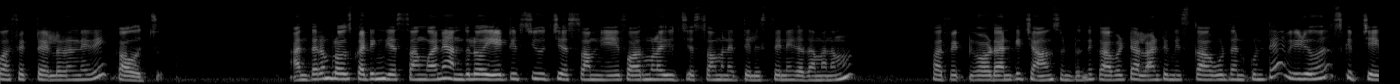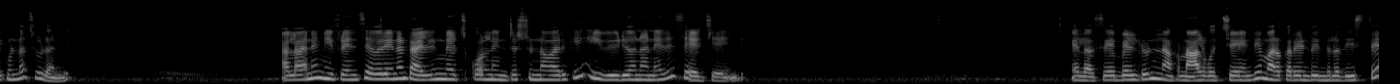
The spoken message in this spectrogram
పర్ఫెక్ట్ టైలర్ అనేది కావచ్చు. అందరం బ్లౌజ్ కటింగ్ చేస్తాం కానీ అందులో ఏ టిప్స్ యూజ్ చేస్తాం ఏ ఫార్ములా యూజ్ చేస్తాం అనేది తెలిస్తేనే కదా మనం పర్ఫెక్ట్ కావడానికి ఛాన్స్ ఉంటుంది. కాబట్టి అలాంటి మిస్ కాకూడదు అనుకుంటే వీడియోని స్కిప్ చేయకుండా చూడండి. అలానే మీ ఫ్రెండ్స్ ఎవరైనా టైలింగ్ నేర్చుకోవాలని ఇంట్రెస్ట్ ఉన్న వారికి ఈ వీడియోని అనేది షేర్ చేయండి. ఇలా సే బెల్ట్ నాకు నాలుగు వచ్చేయండి. మరొక రెండు ఇందులో తీస్తే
